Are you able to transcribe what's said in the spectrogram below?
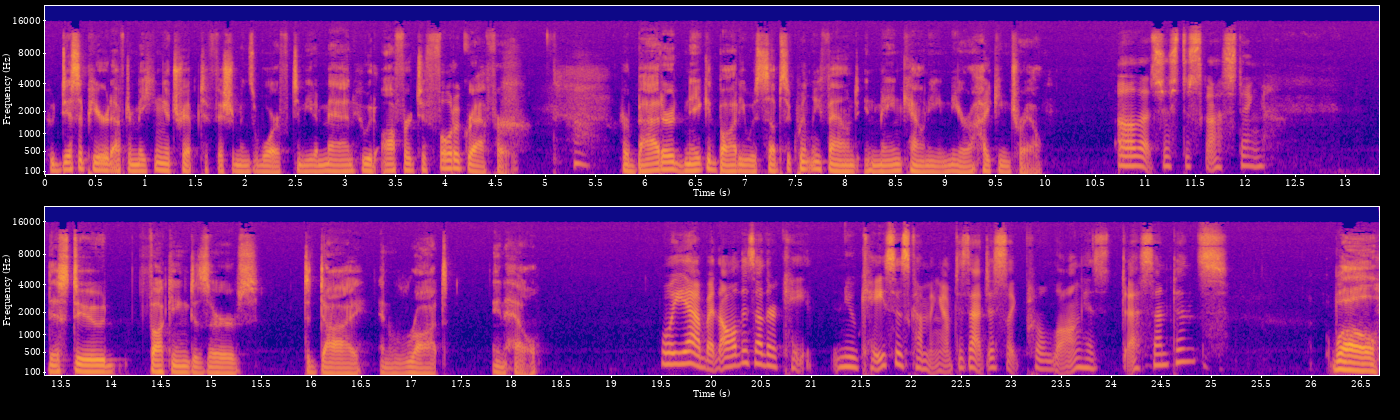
who disappeared after making a trip to Fisherman's Wharf to meet a man who had offered to photograph her. Her battered, naked body was subsequently found in Marin County near a hiking trail. Oh, that's just disgusting. This dude fucking deserves to die and rot in hell. Well, yeah, but all this other ca- new cases coming up, does that just like prolong his death sentence? Well,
